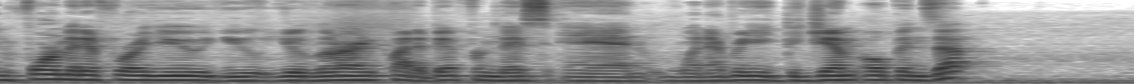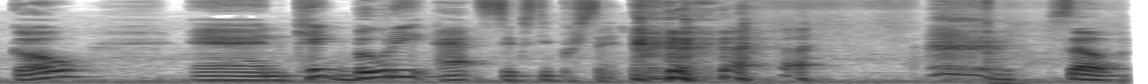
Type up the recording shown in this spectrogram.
informative for you you you learned quite a bit from this and whenever you, the gym opens up go and kick booty at 60% so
